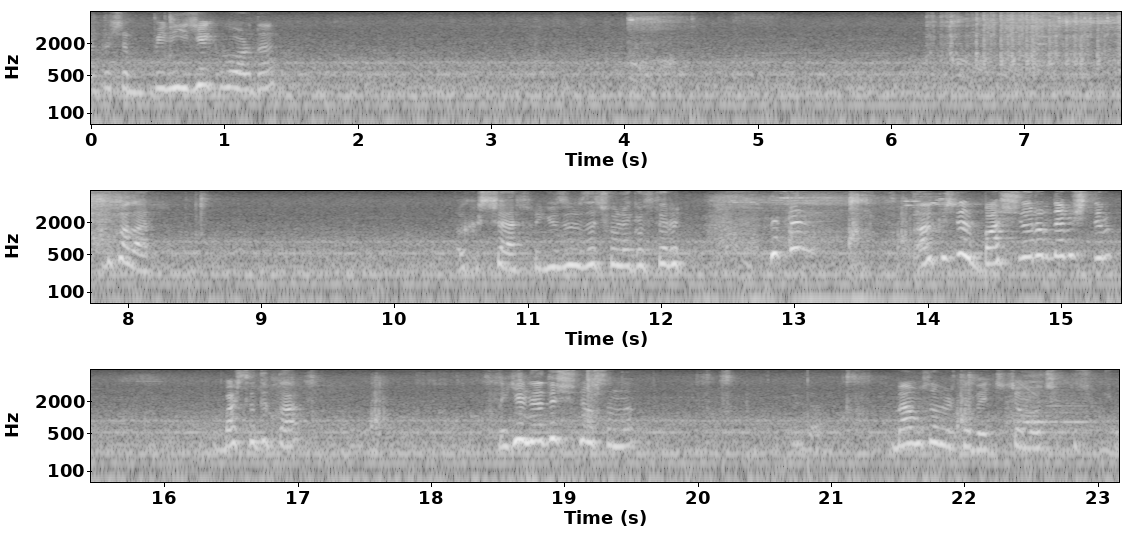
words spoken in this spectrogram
Arkadaşlar beni yiyecek bu arada. Bu kadar. Arkadaşlar yüzümüze şöyle gösterin. Arkadaşlar başlıyorum demiştim. Başladık da. Peki ne düşünüyorsun lan? Ben bu sefer tepeye çıkacağım o çıktı çünkü.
